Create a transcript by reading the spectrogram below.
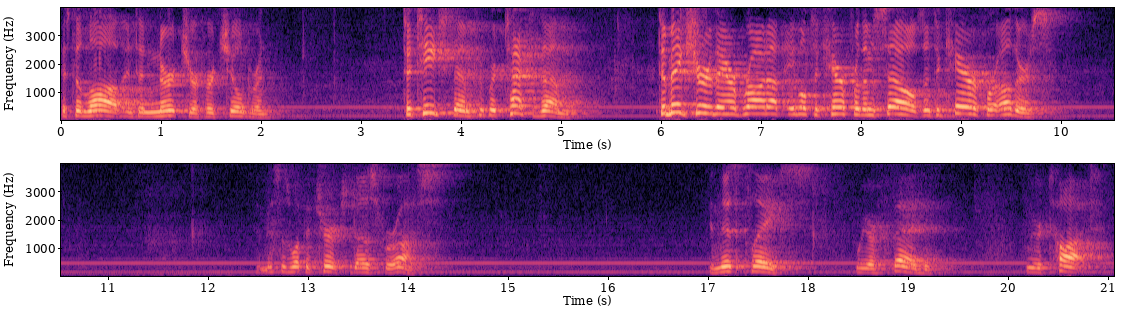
is to love and to nurture her children, to teach them, to protect them, to make sure they are brought up able to care for themselves and to care for others. And this is what the church does for us. In this place, we are fed, we are taught,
